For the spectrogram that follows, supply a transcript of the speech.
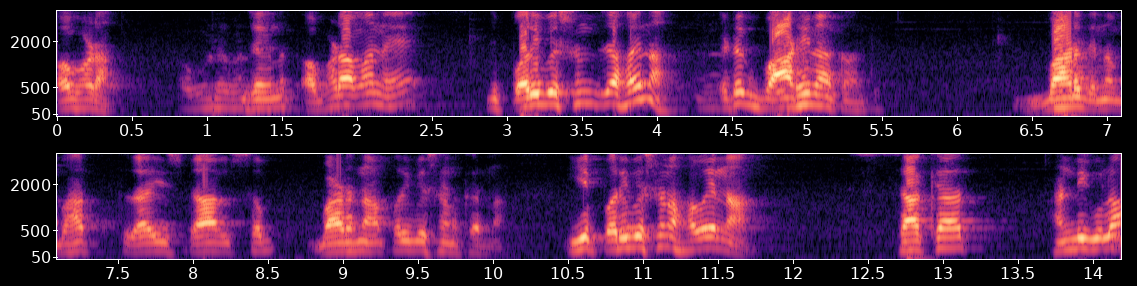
अभड़ा। अभड़ा जगन्नाथ अभड़ा माने परिवेशन जो है ना हाँ। ये बाढ़ी ना कहते। बाढ़ देना भात राइस डाल सब बाढ़ना परिवेशन करना ये परिवेशन हवे ना साक्षात হান্ডি গুলা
